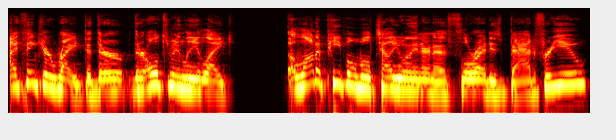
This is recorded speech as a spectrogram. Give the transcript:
i think you're right that they're they're ultimately like a lot of people will tell you on the internet that fluoride is bad for you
